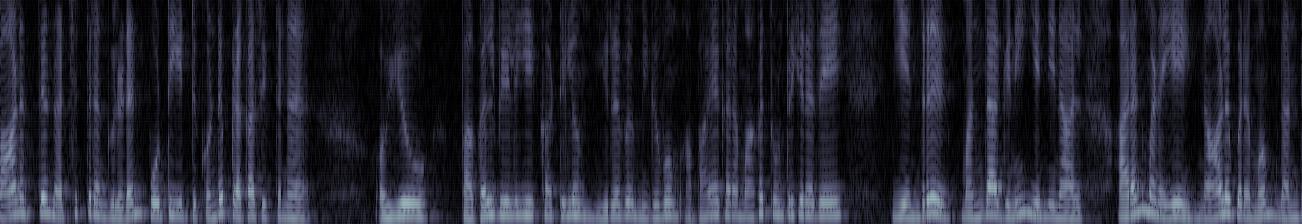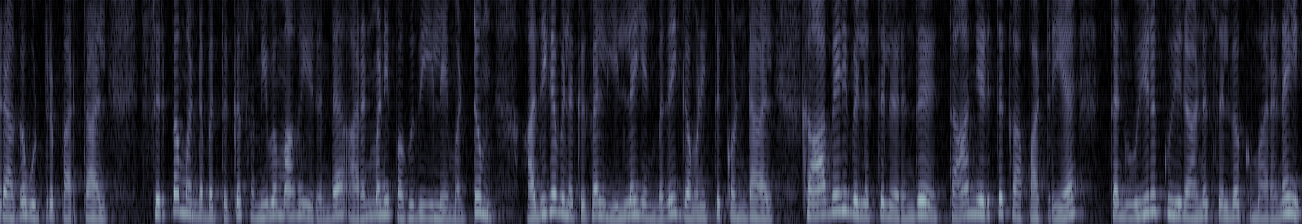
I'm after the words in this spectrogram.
வானத்து நட்சத்திரங்களுடன் போட்டியிட்டு கொண்டு பிரகாசித்தன. ஐயோ பகல் வேலையை காட்டிலும் இரவு மிகவும் அபாயகரமாக தோன்றுகிறதே. என்று மந்தாகினி எண்ணினாள். அரண்மனையை நாலுபுறமும் நன்றாக உற்று பார்த்தாள். சிற்ப மண்டபத்துக்கு சமீபமாக இருந்த அரண்மனை பகுதியிலே மட்டும் அதிக விளக்குகள் இல்லை என்பதை கவனித்து கொண்டாள். காவேரி வெள்ளத்திலிருந்து தான் எடுத்து காப்பாற்றிய தன் உயிருக்குயிரான செல்வகுமாரனை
